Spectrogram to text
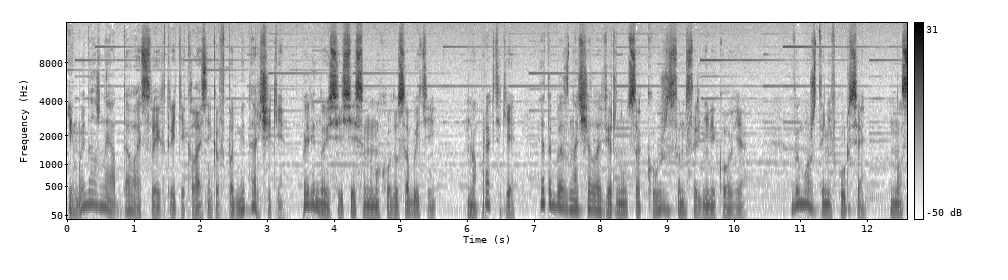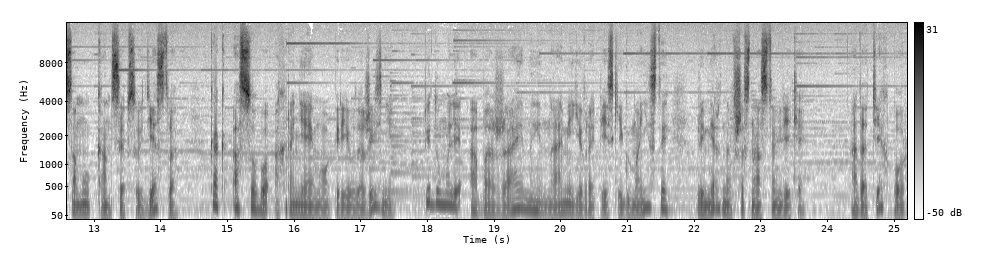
и мы должны отдавать своих третьеклассников под метальчики, повинуясь естественному ходу событий. На практике это бы означало вернуться к ужасам средневековья. Вы, может, и не в курсе, но саму концепцию детства, как особо охраняемого периода жизни, придумали обожаемые нами европейские гуманисты примерно в XVI веке. А до тех пор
